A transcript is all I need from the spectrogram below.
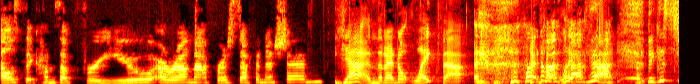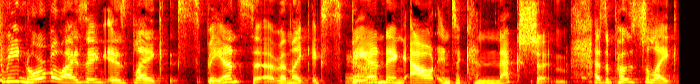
else that comes up for you around that first definition? Yeah, and that I don't like that. I don't like that because to me, normalizing is like expansive and like expanding yeah. out into connection as opposed to like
